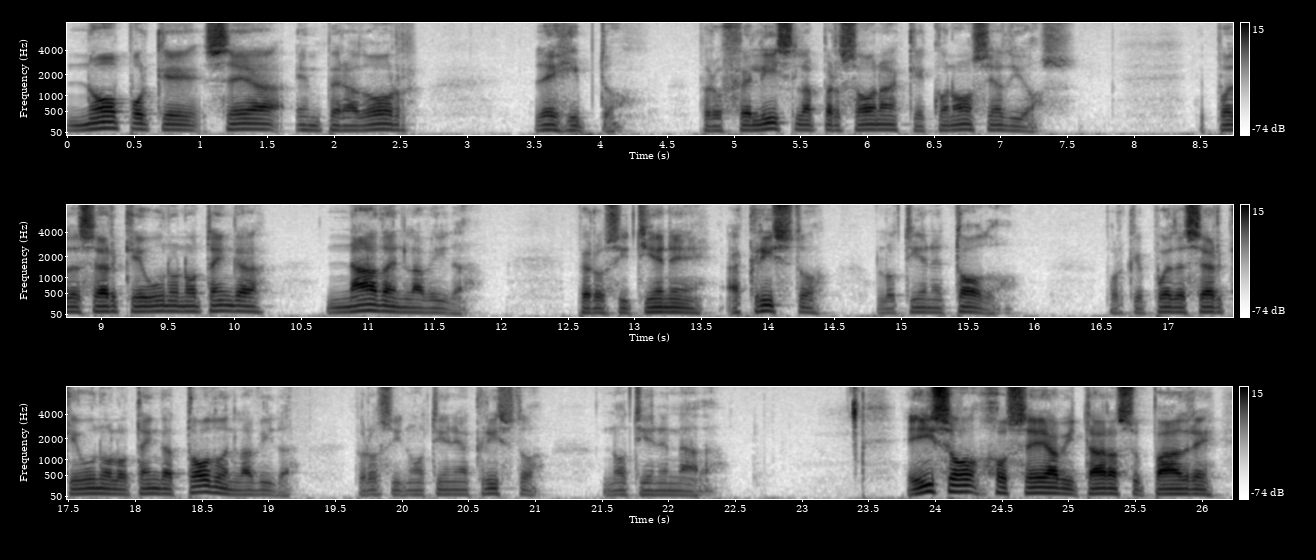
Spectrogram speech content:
no porque sea emperador de Egipto, pero feliz la persona que conoce a Dios. Puede ser que uno no tenga nada en la vida, pero si tiene a Cristo, lo tiene todo. Porque puede ser que uno lo tenga todo en la vida, pero si no tiene a Cristo, no tiene nada. E hizo José habitar a su padre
